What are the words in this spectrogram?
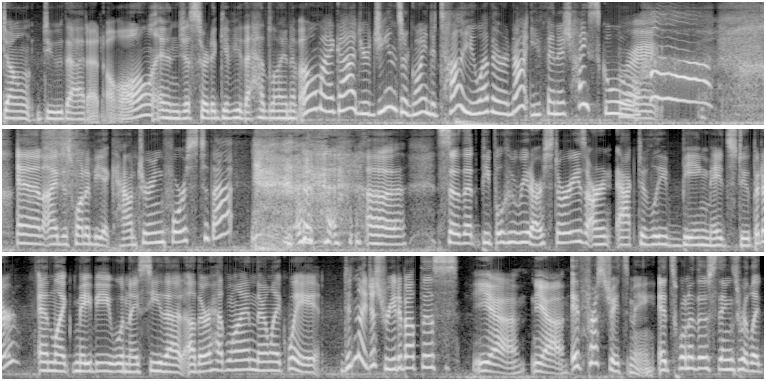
don't do that at all and just sort of give you the headline of, "Oh my god, your genes are going to tell you whether or not you finish high school." Right. Ah! And I just want to be a countering force to that. uh, so that people who read our stories aren't actively being made stupider. And like maybe when they see that other headline, they're like, wait, didn't I just read about this? Yeah, yeah. It frustrates me. It's one of those things where like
